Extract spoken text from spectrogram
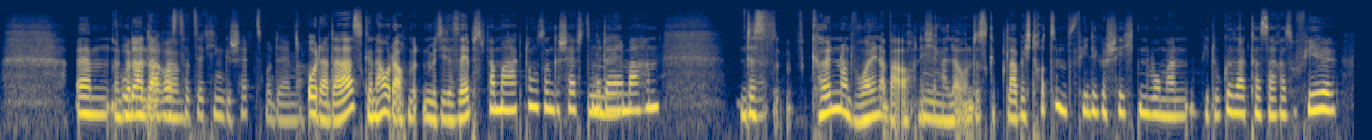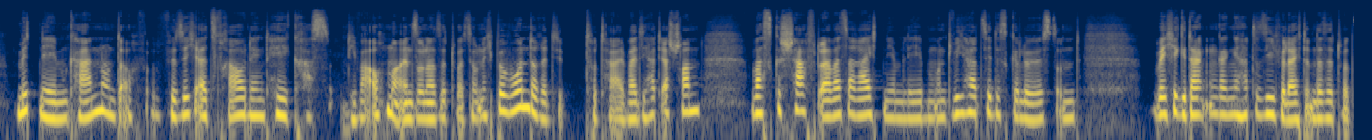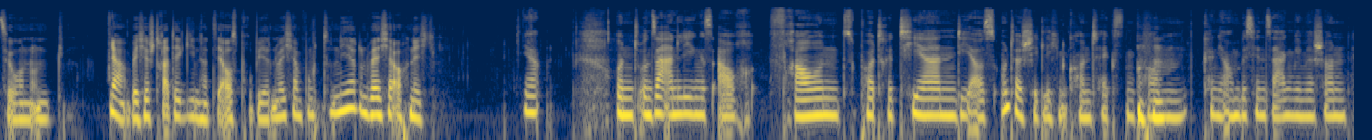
Ähm, oder daraus aber, tatsächlich ein Geschäftsmodell machen. Oder das, genau, oder auch mit, mit dieser Selbstvermarktung so ein Geschäftsmodell mhm. machen. Das ja. können und wollen aber auch nicht mhm. alle. Und es gibt, glaube ich, trotzdem viele Geschichten, wo man, wie du gesagt hast, Sarah, so viel mitnehmen kann und auch für sich als Frau denkt, hey, krass, die war auch mal in so einer Situation. Ich bewundere die total, weil sie hat ja schon was geschafft oder was erreicht in ihrem Leben. Und wie hat sie das gelöst? Und welche Gedankengänge hatte sie vielleicht in der Situation? Und ja, welche Strategien hat sie ausprobiert? Und welche haben funktioniert und welche auch nicht? Ja, und unser Anliegen ist auch, Frauen zu porträtieren, die aus unterschiedlichen Kontexten mhm. kommen. Mhm. Können ja auch ein bisschen sagen, wie wir schon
